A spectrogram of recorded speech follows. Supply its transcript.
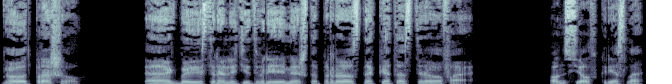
Год прошел. Так быстро летит время, что просто катастрофа». Он сел в кресло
